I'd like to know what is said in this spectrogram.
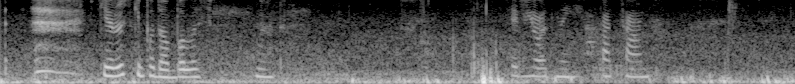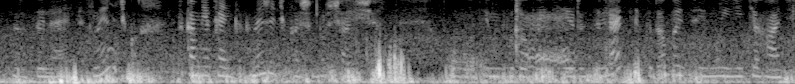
Кіруськи подобалось. От. Серйозний пацан. Роздивляється книжечку. Це така м'якенька книжечка, шебурчаща. От, йому подобається її роздивлятися і подобається йому її тягати.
